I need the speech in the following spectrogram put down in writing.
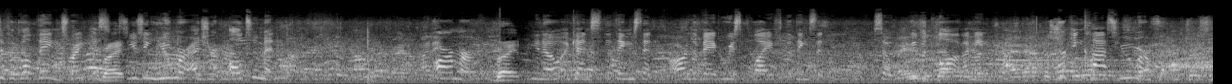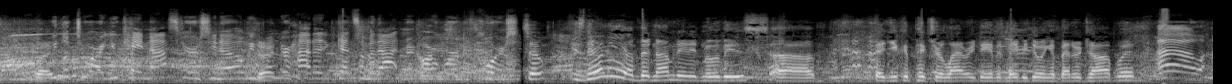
difficult things, right? It's, Right. it's using humor as your ultimate armor, Right. you know, against the things that are the vagaries of life, the things that. So we would love, I mean, working class humor. Right. We look to our UK masters, you know, we Right. wonder how to get some of that in our work, of course. So, is there any of the nominated movies uh, that you could picture Larry David maybe doing a better job with? Oh, um,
